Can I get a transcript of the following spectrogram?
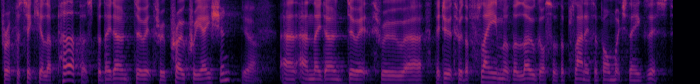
for a particular purpose, but they don't do it through procreation. Yeah. And, and they don't do it through, uh, they do it through the flame of the logos of the planet upon which they exist,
